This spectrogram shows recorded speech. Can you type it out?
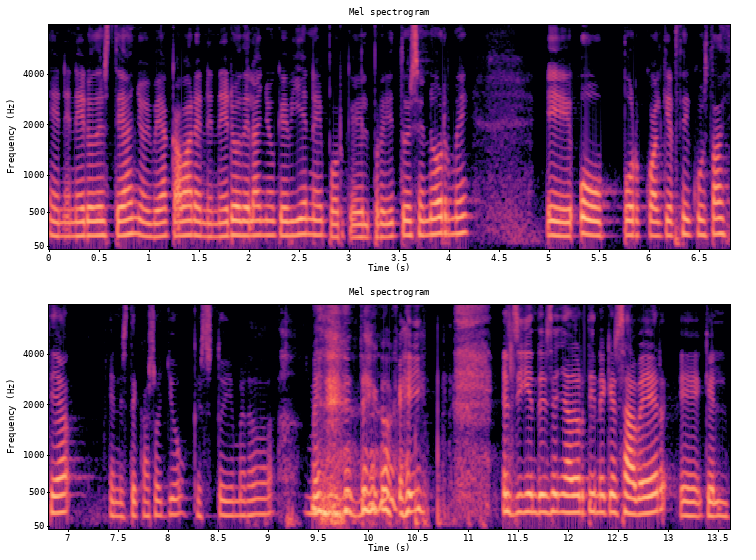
en enero de este año y voy a acabar en enero del año que viene porque el proyecto es enorme, eh, o por cualquier circunstancia, en este caso yo, que estoy embarazada, me tengo que ir. El siguiente diseñador tiene que saber eh, que el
